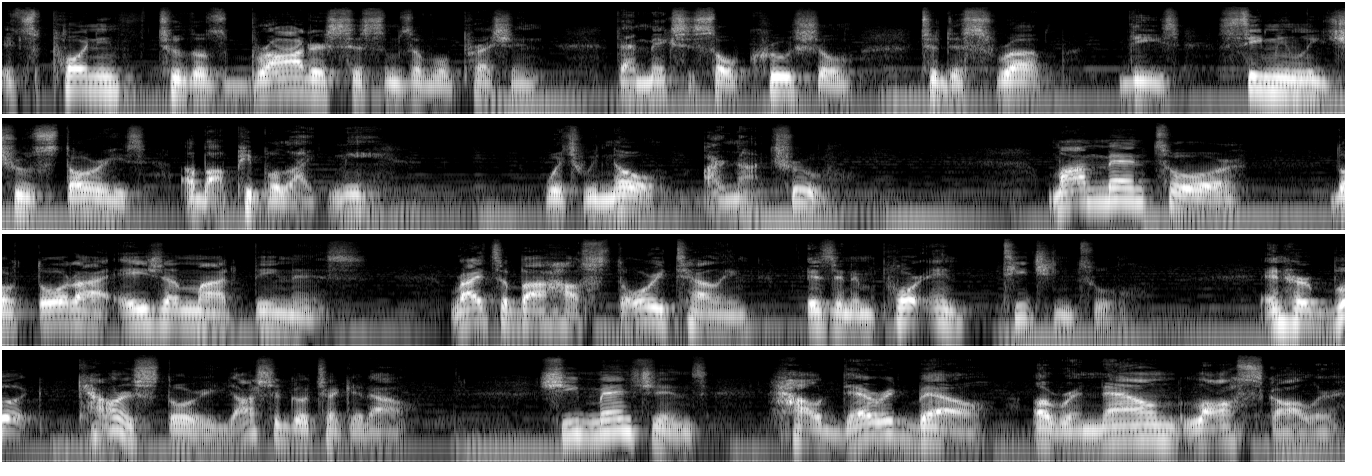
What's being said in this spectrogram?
It's pointing to those broader systems of oppression that makes it so crucial to disrupt these seemingly true stories about people like me, which we know are not true. My mentor, Doctora Aja Martinez, writes about how storytelling is an important teaching tool. In her book, Counter Story, y'all should go check it out. She mentions how Derek Bell, a renowned law scholar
